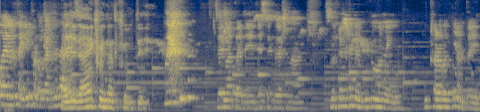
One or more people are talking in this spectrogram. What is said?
વહેલું થઈ ગયું થોડુંક આજ વધારે. હજી તો આંખી નથી ખુલતી. જય માતાજી જય શ્રી કૃષ્ણ. સુરભીને છે ને ગુડ મોર્નિંગ ઉઠાડવા ગયા થયું.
